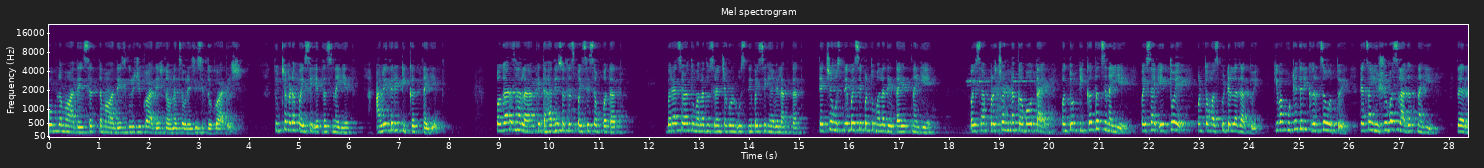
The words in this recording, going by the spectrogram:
ओम नमो आदेश सत्यमो आदेश गुरुजी को आदेश नवना चौऱ्याऐंशी सिद्धो को आदेश. तुमच्याकडे पैसे येतच नाहीयेत आले तरी टिकत नाहीयेत. पगार झाला की दहा दिवसातच पैसे संपतात. बऱ्याच वेळा तुम्हाला दुसऱ्यांच्याकडून उसने पैसे घ्यावे लागतात. त्याचे उसने पैसे पण तुम्हाला देता येत नाहीये. पैसा प्रचंड कमवताय पण तो टिकतच नाहीये. पैसा येतोय पण तो हॉस्पिटलला जातोय किंवा कुठेतरी खर्च होतोय त्याचा हिशोबच लागत नाही. तर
